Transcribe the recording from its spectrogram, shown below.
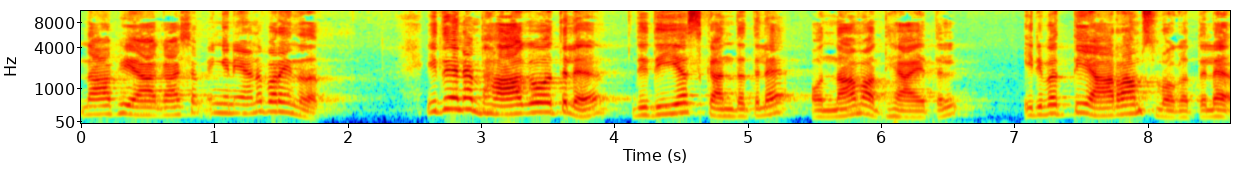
നാഭി ആകാശം ഇങ്ങനെയാണ് പറയുന്നത്. ഇത് തന്നെ ഭാഗവത്തിൽ ദ്വിതീയ സ്കന്ധത്തിലെ ഒന്നാം അധ്യായത്തിൽ ഇരുപത്തിയാറാം ശ്ലോകത്തിൽ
